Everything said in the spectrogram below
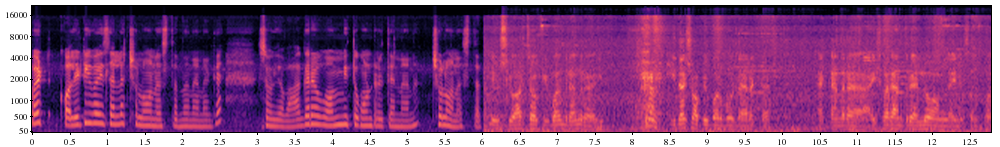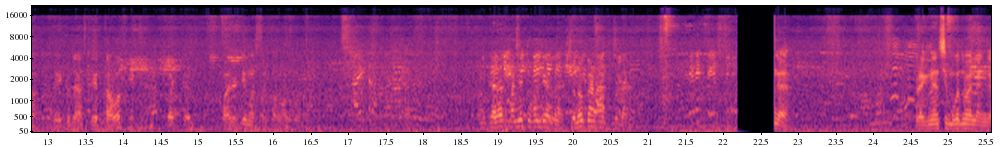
ಬಟ್ ಕ್ವಾಲಿಟಿ ವೈಸ್ ಎಲ್ಲ ಚಲೋ ಅನ್ನಿಸ್ತದೆ ನನಗೆ. ಸೊ ಯಾವಾಗಾರ ಒಮ್ಮೆ ತೊಗೊಂಡಿರ್ತೇನೆ ನಾನು ಚಲೋ ಅನ್ನಿಸ್ತದೆ ನೀವು ಶಿವಾರ್ ಚೌಕಿಗೆ ಬಂದ್ರೆ ಅಂದ್ರೆ ಇದೇ ಶಾಪಿಗೆ ಬರ್ಬೋದು ಡೈರೆಕ್ಟ್ ಯಾಕಂದ್ರೆ ಐಶ್ವರ್ಯ ಅಂತೂ ಎಲ್ಲೂ ಆನ್ಲೈನ್ ಸ್ವಲ್ಪ ರೇಟು ಜಾಸ್ತಿ ಇರ್ತಾವೆ ಬಟ್ ಕ್ವಾಲಿಟಿ ಮಸ್ತ್ ಇರ್ತಾವೆ ನೋಡ್ಬೋದು. ಈ ಕಲರ್ ಮನೆ ತೊಗೊಂಡಿಲ್ಲ ಚಲೋ ಕಾಣ ಹಾಕ್ಬಿಡ. ಹಂಗ? ಪ್ರೆಗ್ನೆನ್ಸಿ ಮುಗಿದ್ಮೇಲೆ ಹಂಗ?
